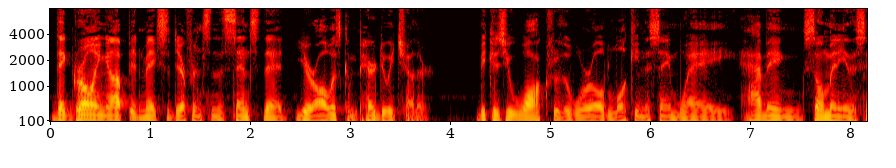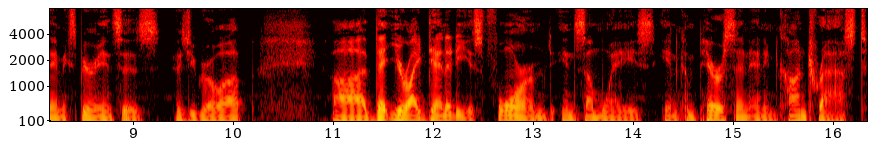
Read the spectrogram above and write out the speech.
that growing up it makes a difference in the sense that you're always compared to each other because you walk through the world looking the same way, having so many of the same experiences as you grow up. Uh, that your identity is formed in some ways in comparison and in contrast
